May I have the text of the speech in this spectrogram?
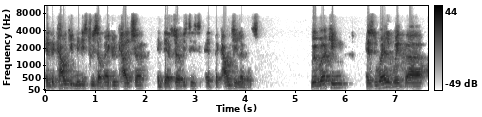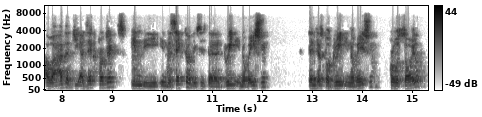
and the county ministries of agriculture and their services at the county levels. We're working as well with uh, our other GIZ projects in the in the sector. This is the Green Innovation Centers for Green Innovation, Pro Soil,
